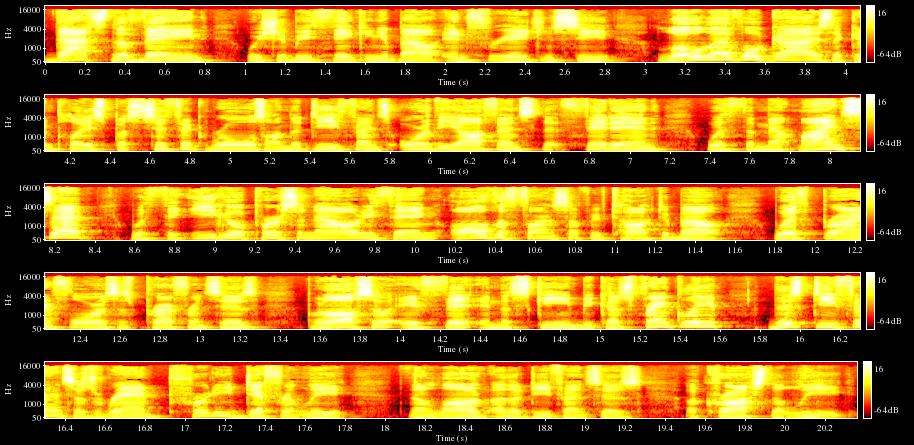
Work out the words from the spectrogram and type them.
That's the vein we should be thinking about in free agency. Low level guys that can play specific roles on the defense or the offense that fit in with the mindset, with the ego personality thing, all the fun stuff we've talked about with Brian Flores' preferences, but also a fit in the scheme. Because frankly, this defense has ran pretty differently than a lot of other defenses across the league.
